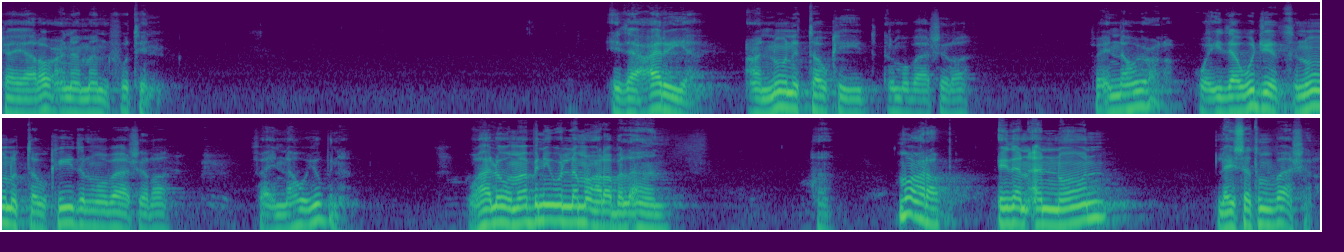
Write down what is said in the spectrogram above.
كيرعن من فتن. إذا عري عن نون التوكيد المباشرة فإنه يعرب وإذا وجدت نون التوكيد المباشرة فإنه يبنى. وهل هو مبني ولا معرب الآن؟ ها. معرب. إذا النون ليست مباشرة.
